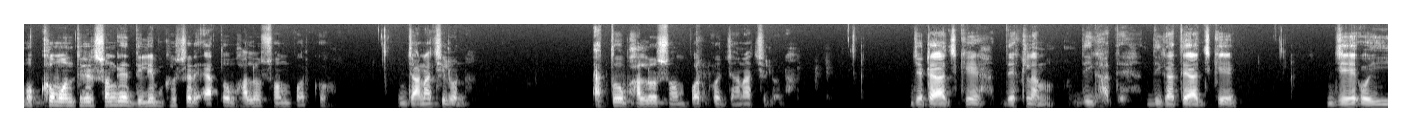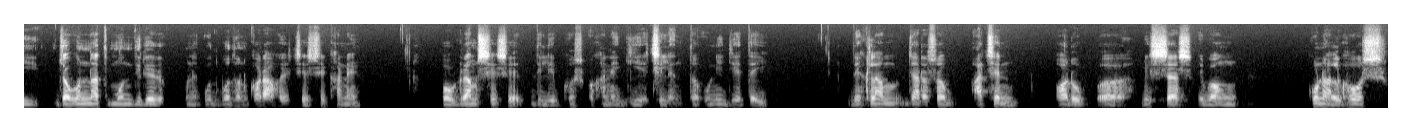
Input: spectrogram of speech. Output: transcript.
মুখ্যমন্ত্রীর সঙ্গে দিলীপ ঘোষের এত ভালো সম্পর্ক? জানা ছিল না। এত ভালো সম্পর্ক জানা ছিল না। যেটা আজকে দেখলাম দীঘাতে। দীঘাতে আজকে যে ওই জগন্নাথ মন্দিরের মানে উদ্বোধন করা হয়েছে সেখানে প্রোগ্রাম শেষে দিলীপ ঘোষ ওখানে গিয়েছিলেন। তো উনি যেতেই দেখলাম যারা সব আছেন, অরূপ বিশ্বাস এবং কুণাল ঘোষ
